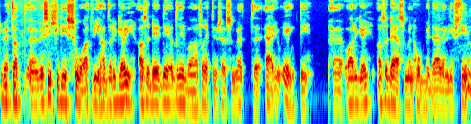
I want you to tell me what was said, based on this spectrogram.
Du vet at eh, Hvis ikke de så at vi hadde det gøy altså Det, det å drive forretningsvirksomhet eh, er jo egentlig uh, å ha det gøy. Altså Det er som en hobby, det er en livsstil.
